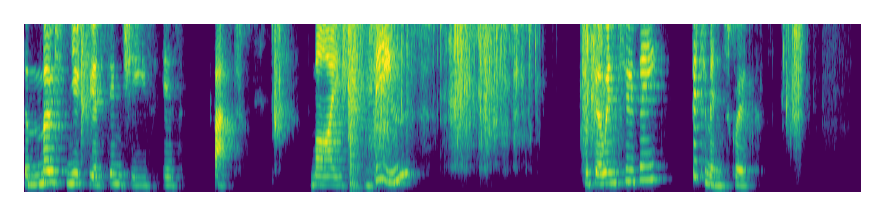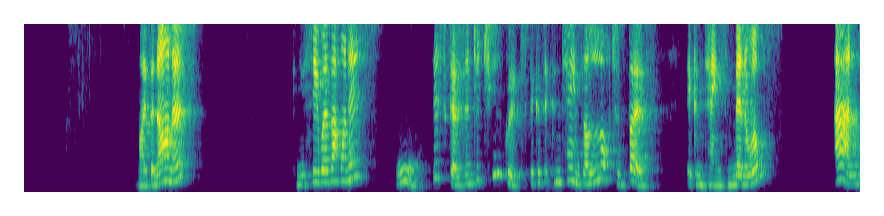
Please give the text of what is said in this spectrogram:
the most nutrients in cheese is fat. My beans would go into the vitamins group. My bananas, can you see where that one is? Oh, this goes into two groups because it contains a lot of both. It contains minerals and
